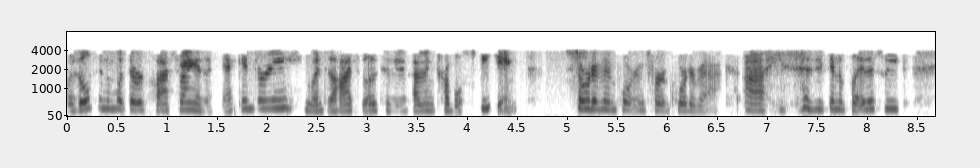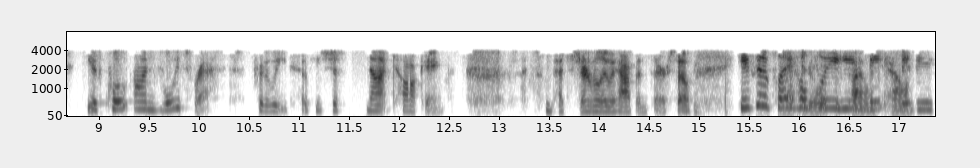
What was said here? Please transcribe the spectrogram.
resulted in what they were classifying as a neck injury. He went to the hospital because he was having trouble speaking. Sort of important for a quarterback. Uh, he says he's going to play this week. He is quote on voice rest for the week, so he's just not talking. That's generally what happens there. So he's going to play. Hopefully, he may, maybe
